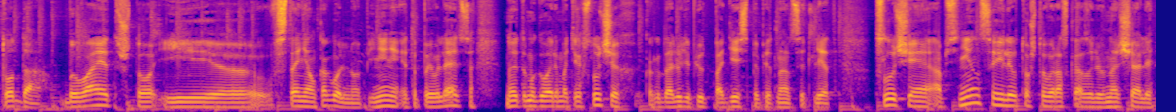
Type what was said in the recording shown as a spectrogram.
то да, бывает, что и э, в состоянии алкогольного опьянения это появляется, но это мы говорим о тех случаях, когда люди пьют по 10, по 15 лет. В случае абстиненции или то, что вы рассказывали в начале,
